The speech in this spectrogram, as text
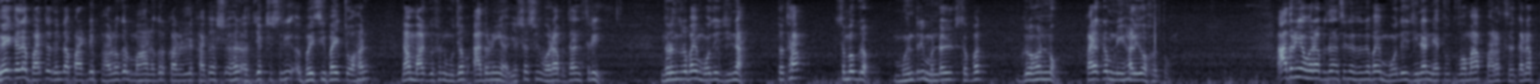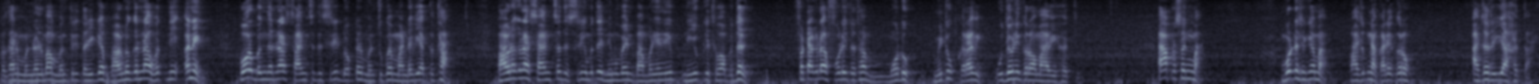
ગઈકાલે ભારતીય જનતા પાર્ટી ભાવનગર મહાનગર કાર્યાલય ખાતે શહેર અધ્યક્ષ શ્રી અભયસિંહભાઈ ચૌહાણના માર્ગદર્શન મુજબ આદરણીય યશસ્વી વડાપ્રધાન શ્રી નરેન્દ્રભાઈ મોદીજીના તથા સમગ્ર મંત્રીમંડળ શપથ ગ્રહણનો કાર્યક્રમ નિહાળ્યો હતો. આદરણીય વડાપ્રધાન શ્રી નરેન્દ્રભાઈ મોદીજીના નેતૃત્વમાં ભારત સરકારના પ્રધાનમંડળમાં મંત્રી તરીકે ભાવનગરના વતની અને પોરબંદરના સાંસદ શ્રી ડૉક્ટર મનસુખભાઈ માંડવિયા તથા ભાવનગરના સાંસદ શ્રીમતી નીમુબેન બામણિયાની નિયુક્તિ થવા બદલ ફટાકડા ફોડી તથા મોઢું મીઠું કરાવી ઉજવણી કરવામાં આવી હતી. આ પ્રસંગમાં મોટી સંખ્યામાં ભાજપના કાર્યકરો હાજર રહ્યા હતા.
